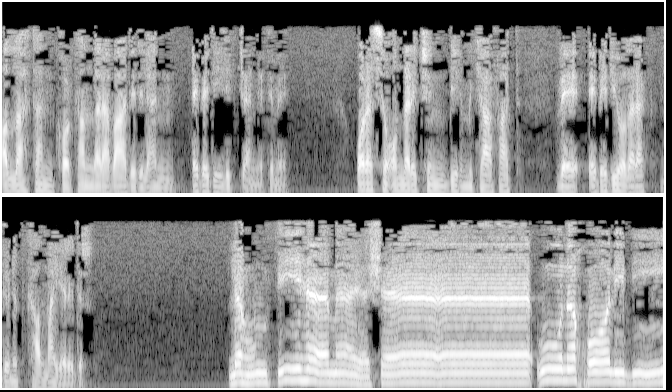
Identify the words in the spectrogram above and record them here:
Allah'tan korkanlara vaat edilen ebedilik cenneti mi? Orası onlar için bir mükafat ve ebedi olarak dönüp kalma yeridir. لَهُمْ ف۪يهَا مَا يَشَاءُونَ خَالِد۪ينَ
